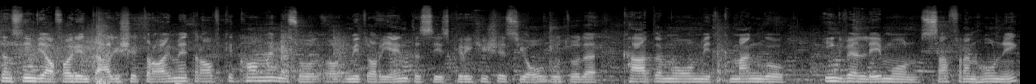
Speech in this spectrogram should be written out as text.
Dann sind wir auf orientalische Träume draufgekommen, also äh, mit Orient, das ist griechisches Joghurt oder Kardamom mit Mango, Ingwer, Lemon, Safran, Honig.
